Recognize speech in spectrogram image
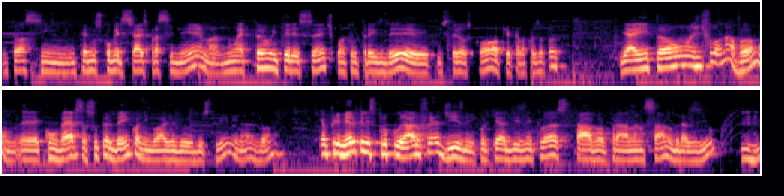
então, assim, em termos comerciais para cinema, não é tão interessante quanto o 3D, o estereoscópio, aquela coisa toda. E aí, então, a gente falou, não, vamos, é, conversa super bem com a linguagem do, do streaming, né, vamos. E o primeiro que eles procuraram foi a Disney, porque a Disney Plus estava para lançar no Brasil, uhum.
